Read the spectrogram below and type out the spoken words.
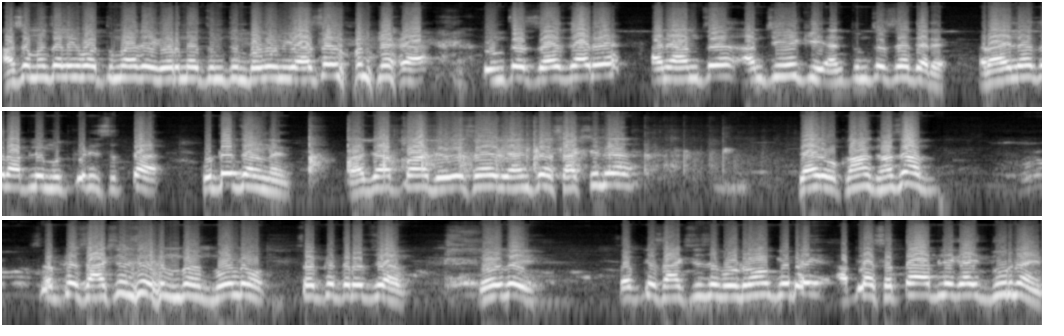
असं म्हणता की बा तुम्हाला काही गरज नाही तुम्ही बघून घ्या. असं म्हणणं नका. तुमचं सहकार्य आणि आमचं आमची एकी आणि तुमचं सहकार्य. राहिलं तर आपली मुतकडी सत्ता कुठेच जाणार नाही. राजाप्पा देवेसाहेब यांच्या साक्षीने क्या रो कहाँ कहाँ साहब सबके साक्षी से बोल रहा हूँ सबके तरफ से आप. गौर भाई सबके साक्षी से बोल रहा हूँ की भाई आपल्या सत्ता आपली काही दूर नाही.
